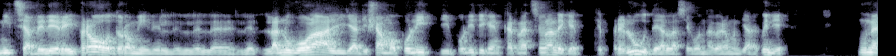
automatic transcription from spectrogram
inizia a vedere i prodromi, l- l- la nuvolaglia diciamo, polit- di politica internazionale che, che, prelude alla seconda guerra mondiale. Quindi una,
